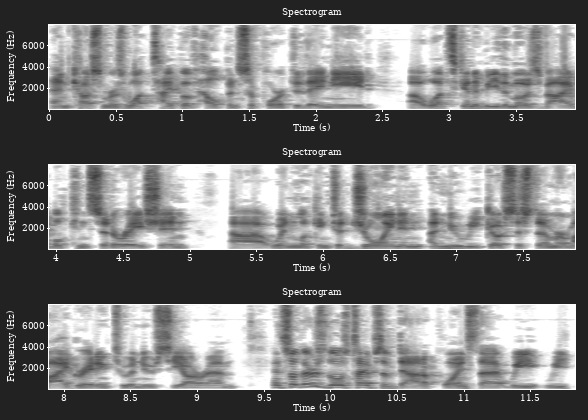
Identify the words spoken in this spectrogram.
end customers? What type of help and support do they need? Uh, what's going to be the most valuable consideration uh, when looking to join in a new ecosystem or migrating to a new CRM? And so, there's those types of data points that we, we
